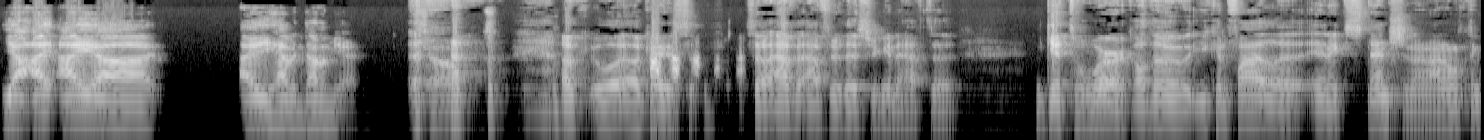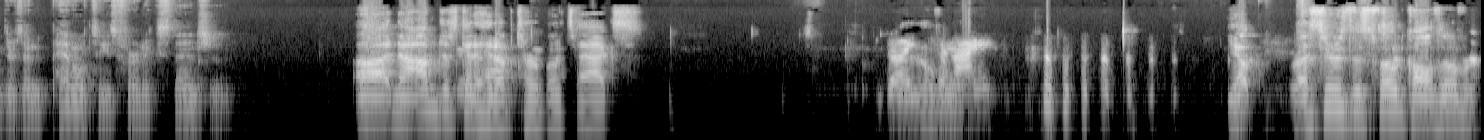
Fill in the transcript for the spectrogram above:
yeah, I I uh, I haven't done them yet. So okay, well, okay. So, so after, after this, you're going to have to get to work. Although you can file a, an extension, and I don't think there's any penalties for an extension. uh, now I'm just gonna hit up TurboTax. Like tonight? Yep, as soon as this phone call's over.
